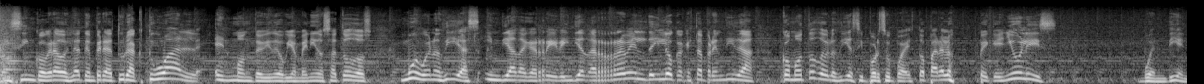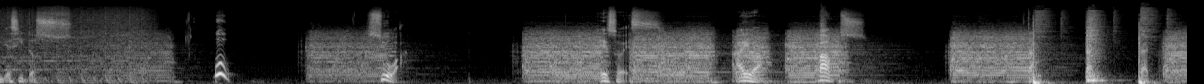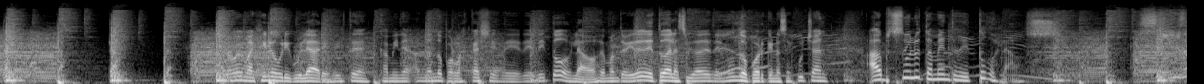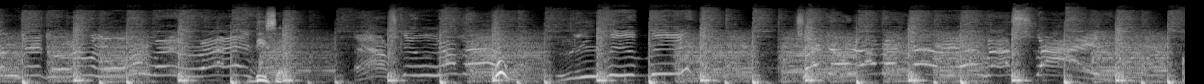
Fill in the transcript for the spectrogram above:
25 grados la temperatura actual en Montevideo. Bienvenidos a todos. Muy buenos días, Indiada Guerrera, Indiada rebelde y loca que está prendida como todos los días y por supuesto para los pequeñulis. Buen día, indiecitos. ¡Uh! Suba. Eso es. Ahí va. Vamos. No me imagino auriculares, ¿viste? Camina, andando por las calles de, de- de todos lados, de Montevideo de todas las ciudades del mundo, porque nos escuchan absolutamente de todos lados. Dice.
